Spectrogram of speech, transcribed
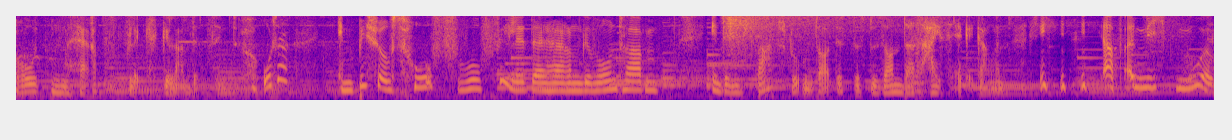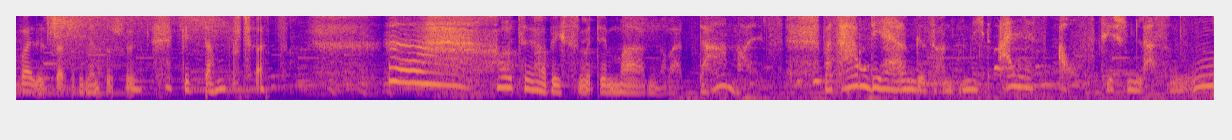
roten Herzfleck gelandet sind. Oder im Bischofshof, wo viele der Herren gewohnt haben. In den Badstuben dort ist es besonders heiß hergegangen. Aber nicht nur, weil es da drinnen so schön gedampft hat. Ah, heute habe ich's mit dem Magen, aber damals, was haben die Herren Gesandten nicht alles auftischen lassen?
